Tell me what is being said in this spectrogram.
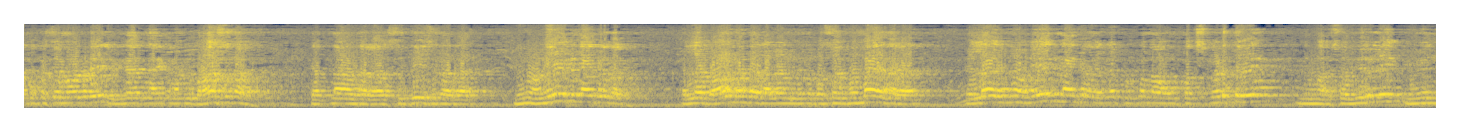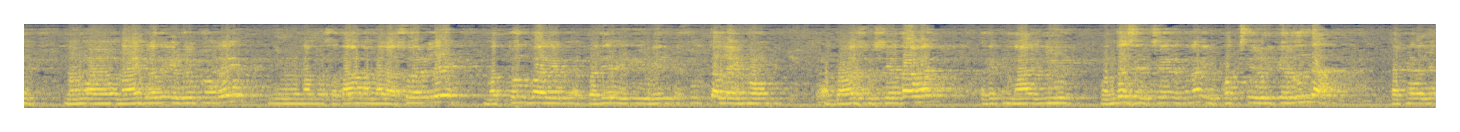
ಅಪಪ್ರಚಾರ ಮಾಡಬೇಡಿ. ಲಿಂಗಾಯತ ನಾಯಕ ನಮ್ಗೆ ಬಹಳಷ್ಟು ಅದಾರ ಕತ್ನಾಳದಾರ ಸಿದ್ದೇಶ್ ಅದಾರ, ಇನ್ನು ಅನೇಕ ನಾಯಕರು ಅದಾರ ಎಲ್ಲ ಬಹಳ ಮಂದಿ ಅಲ್ಲ ನಿಮ್ಮ ಬಸವ ಬೊಮ್ಮಾಯಿ ಅದಾರ. ಎಲ್ಲ ಇನ್ನು ಅನೇಕ ನಾಯಕರು ಎಲ್ಲ ಕುಡ್ಕೊಂಡು ನಾವು ಪಕ್ಷ ಕಡ್ತೇವೆ ನಿಮ್ಮ ಇರಲಿ, ನೀವೇನು ನಮ್ಮ ನಾಯಕರಾದ ಯಡಿಯೂರಪ್ಪನವರೇ ನೀವು ನಮ್ಮ ಸದಾ ನಮ್ಮ ಮೇಲೆ ಆಶೀರ್ವಾದ ಇರಲಿ. ಮತ್ತೊಂದು ಬಾರಿ ಪದೇ ಈ ವೇದಿಕೆ ಸೂಕ್ತಲ್ಲ ಇನ್ನು. ಬಹಳಷ್ಟು ವಿಷಯ ಅದಾವ. ಅದಕ್ಕೆ ನಾವು ಈ ಒಂದೇ ಶಿಕ್ಷಣ ಈ ಪಕ್ಷ ವೇದಿಕೆ ಇರೋದ್ರಿಂದ ಸರ್ಕಾರದಲ್ಲಿ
